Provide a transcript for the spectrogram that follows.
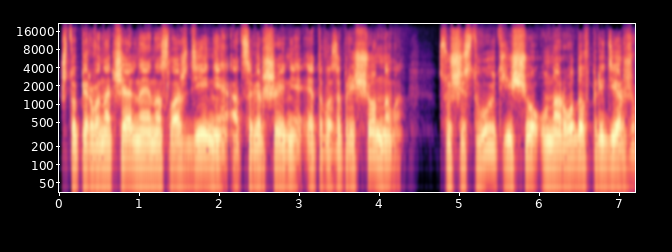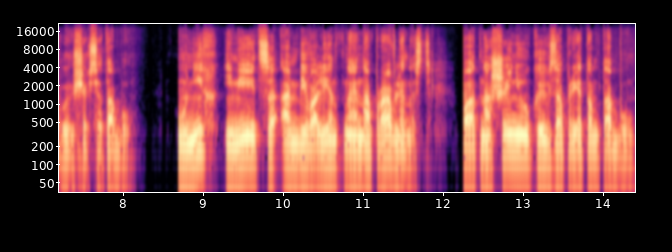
что первоначальное наслаждение от совершения этого запрещенного существует еще у народов, придерживающихся табу. У них имеется амбивалентная направленность по отношению к их запретам табу.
